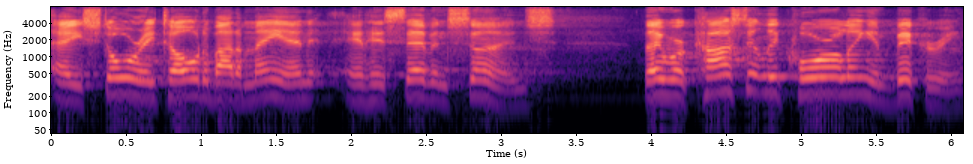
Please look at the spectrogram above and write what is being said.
a story told about a man and his seven sons. They were constantly quarreling and bickering.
